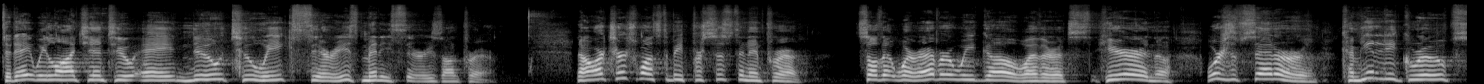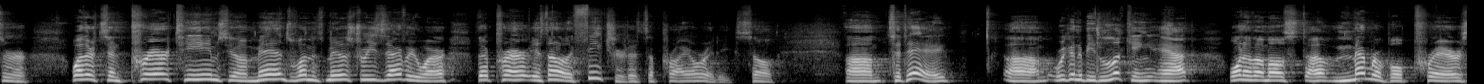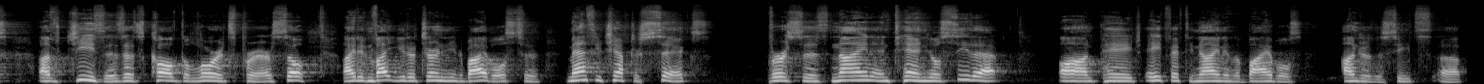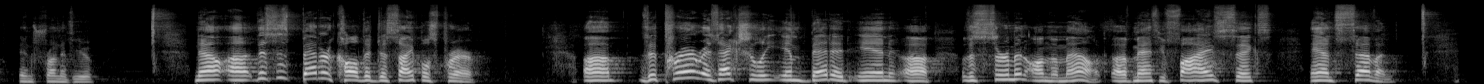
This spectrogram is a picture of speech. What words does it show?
Today we launch into a new two week series, mini series on prayer. Now, our church wants to be persistent in prayer so that wherever we go, whether it's here in the worship center or in community groups or whether it's in prayer teams, you know, men's, women's ministries, everywhere, that prayer is not only featured, it's a priority. So um, today, um, we're going to be looking at one of the most uh, memorable prayers of Jesus. It's called the Lord's Prayer. So I'd invite you to turn in your Bibles to Matthew chapter 6, verses 9 and 10. You'll see that on page 859 in the Bibles under the seats uh, in front of you. Now, uh, this is better called the disciples' prayer. Uh, the prayer is actually embedded in uh, the Sermon on the Mount of Matthew 5, 6, and 7.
